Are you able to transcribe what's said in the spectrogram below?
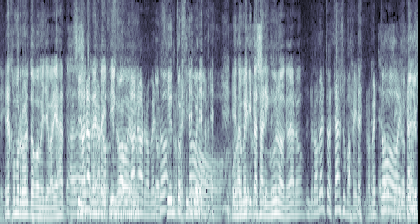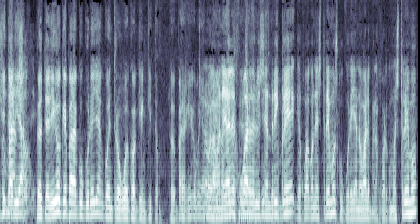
eres como Roberto Gómez, llevarías a, sí, 35. No, no, Roberto. 250. y no me quitas a ninguno, claro. Roberto está en su papel. Roberto está pero yo quitaría, Pero te digo que para Cucurella encuentro hueco aquí en Quito. Para que, como ya la manera de jugar de Luis Enrique, que juega con extremos, Cucurella no vale para jugar como extremo.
